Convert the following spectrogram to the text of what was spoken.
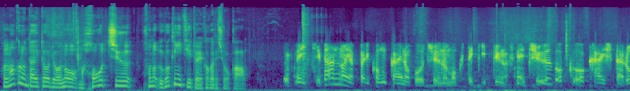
このマクロン大統領の、まあ、訪中、この動きについてはいかがでしょうか？で一番のやっぱり今回の訪中の目的っていうのはですね中国を介したロ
